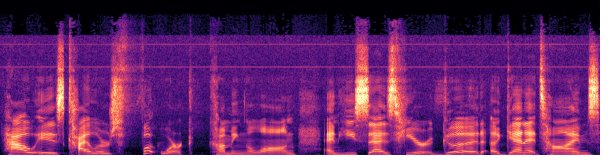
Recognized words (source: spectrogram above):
how is Kyler's footwork coming along. And he says here, good. Again, at times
